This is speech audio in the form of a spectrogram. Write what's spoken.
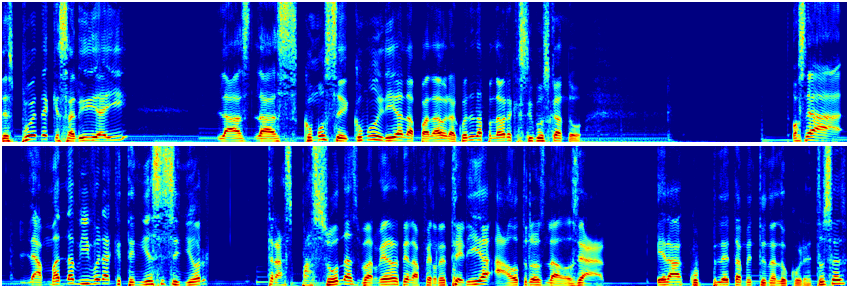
después de que salí de ahí, las, las, ¿cómo se, cómo diría la palabra? ¿Cuál es la palabra que estoy buscando? O sea, la mala vibra que tenía ese señor traspasó las barreras de la ferretería a otros lados. O sea, era completamente una locura. Entonces,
